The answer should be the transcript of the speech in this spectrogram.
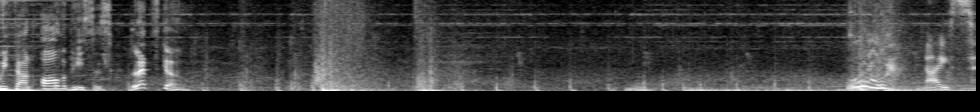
We found all the pieces. Let's go! Ooh, nice.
